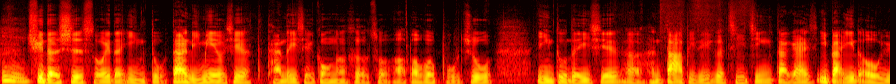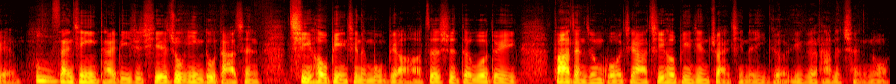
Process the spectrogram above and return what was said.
嗯，去的是所谓的印度，当然里面有一些谈的一些功能合作啊，包括补助印度的一些呃很大笔的一个基金，大概一百亿的欧元，嗯，三千亿台币，去协助印度达成气候变迁的目标啊。这是德国对发展中国家气候变迁转型的一个一个他的承诺，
